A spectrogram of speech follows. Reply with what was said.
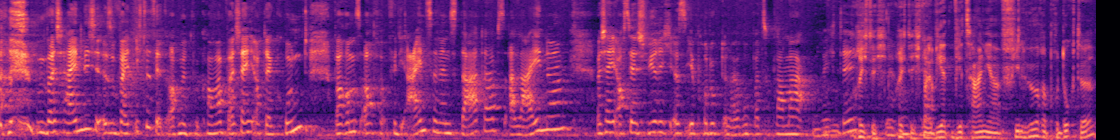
wahrscheinlich, soweit ich das jetzt auch mitbekommen habe, wahrscheinlich auch der Grund, warum es auch für die einzelnen Startups alleine wahrscheinlich auch sehr schwierig ist, ihr Produkt in Europa zu vermarkten, richtig? Richtig, ja. richtig, weil wir, wir zahlen ja viel höhere Produkte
